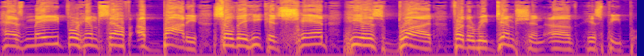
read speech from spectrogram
has made for himself a body so that he could shed his blood for the redemption of his people.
